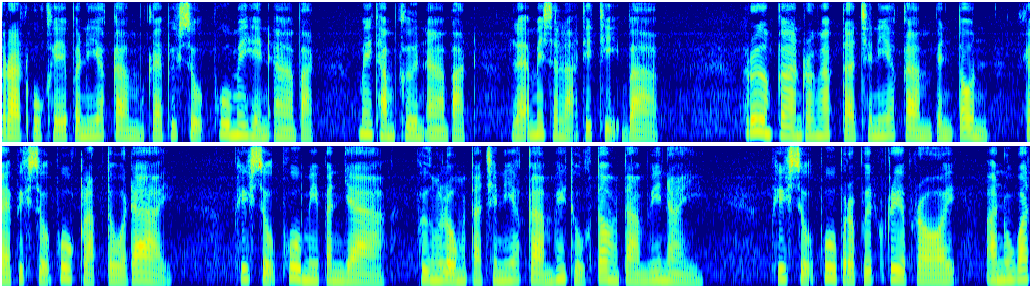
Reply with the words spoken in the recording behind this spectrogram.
ตรัสอุเคปนิยกรรมแก่ภิกษุผู้ไม่เห็นอาบัตไม่ทำคืนอาบัตและไม่สละทิฏฐิบาป เรื่องการระงับตัดชนิยกรรมเป็นต้น แก่ภิกษุผู้กลับตัวได้ ภิกษุผู้มีปัญญาพึงลงตัดชนิยกรรมให้ถูกต้องตามวินัย ภิกษุผู้ประพฤติเรียบร้อย อนุวัต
